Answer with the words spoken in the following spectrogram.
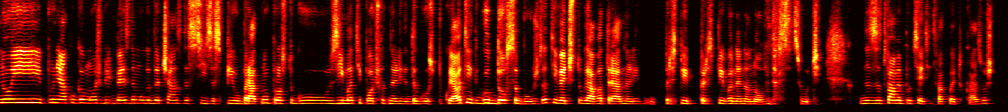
но и понякога, може би, без да му дадат шанс да си заспи обратно, просто го взимат и почват нали, да го успокояват и го досъбуждат и вече тогава трябва нали, преспи, преспиване на ново да се случи. Затова ме подсети това, което казваш.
